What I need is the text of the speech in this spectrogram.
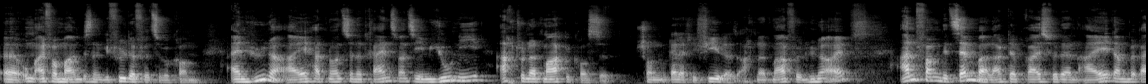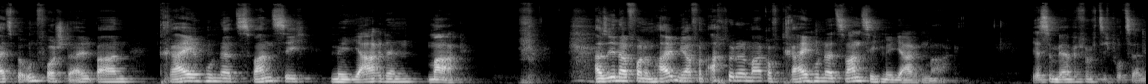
äh, um einfach mal ein bisschen ein Gefühl dafür zu bekommen. Ein Hühnerei hat 1923 im Juni 800 Mark gekostet. Schon relativ viel, also 800 Mark für ein Hühnerei. Anfang Dezember lag der Preis für dein Ei dann bereits bei unvorstellbaren 320 Milliarden Mark. Also innerhalb von einem halben Jahr von 800 Mark auf 320 Milliarden Mark. Jetzt sind mehr wie 50 Prozent.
